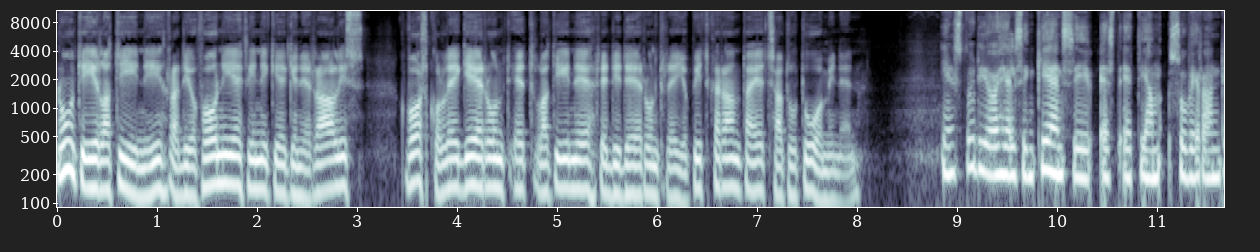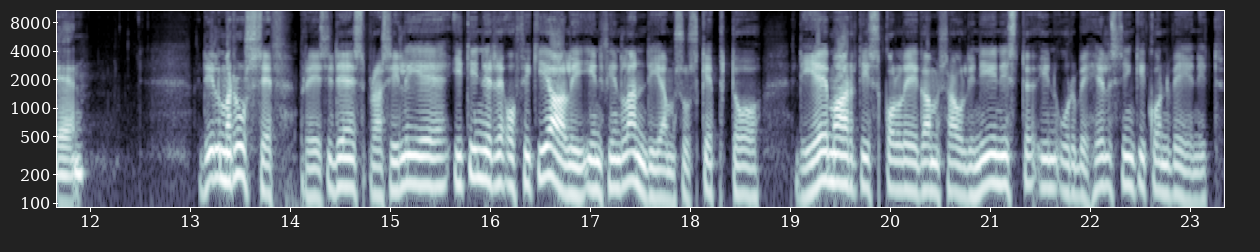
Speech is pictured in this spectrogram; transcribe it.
Nunti latini radiofonie finnike generalis, quos collegerunt et latine rediderunt Reijo Pitkaranta et Satu Tuominen. In studio Helsinkiensi est etiam suvirandeen. Dilma Rousseff, presidens Brasilie, itinere officiali in Finlandiam suscepto, die martis collegam Sauli Niinistö in urbe Helsinki convenit.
